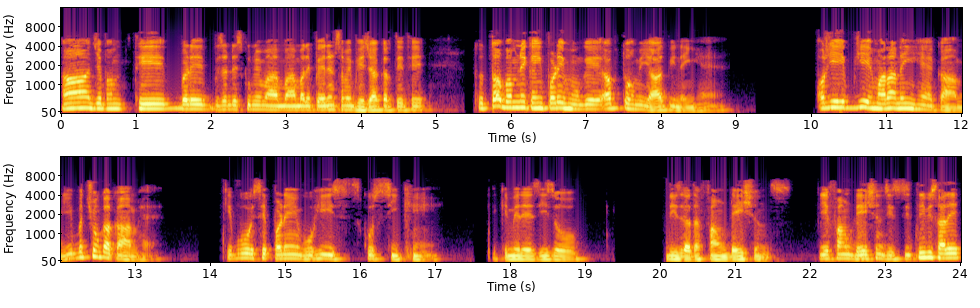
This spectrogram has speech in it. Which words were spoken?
हाँ जब हम थे, बड़े संडे स्कूल में हमारे पेरेंट्स हमें भेजा करते थे तो तब हमने कहीं पढ़े होंगे, अब तो हमें याद भी नहीं है। और ये ये हमारा नहीं है काम, ये बच्चों का काम है कि वो इसे पढ़ें, वो ही इसको सीखें कि मेरे अजीजो दीज आर द फाउंडेशंस ये फाउंडेशन जितने भी सारे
